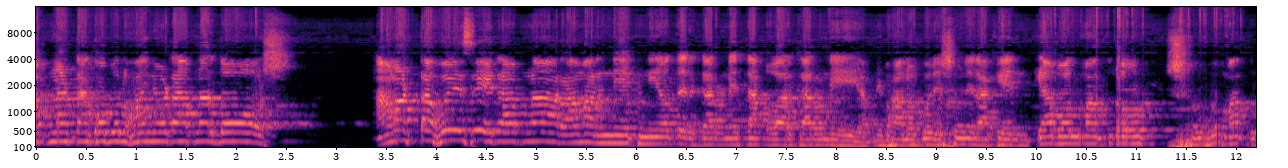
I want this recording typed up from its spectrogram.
আপনারটা কবল হয়নি, ওটা আপনার দোষ। আমারটা হয়েছে, এটা আপনার। আমার নেক নিয়তের কারণে, তাকওয়ার কারণে। আপনি ভালো করে শুনে রাখেন কেবল মাত্র শুধুমাত্র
